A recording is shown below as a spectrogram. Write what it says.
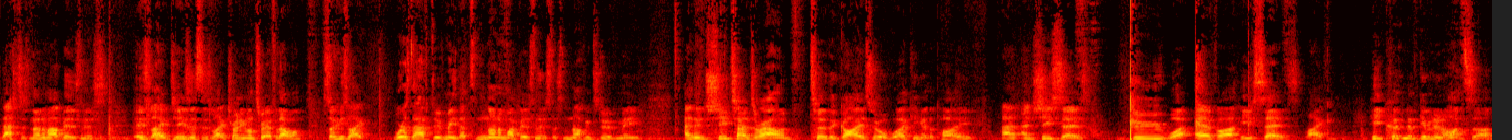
That's just none of my business. It's like Jesus is like trending on Twitter for that one. So he's like, What does that have to do with me? That's none of my business. That's nothing to do with me. And then she turns around to the guys who are working at the party and, and she says, Do whatever he says. Like, he couldn't have given an answer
